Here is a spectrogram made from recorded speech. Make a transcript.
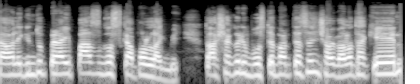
তাহলে কিন্তু প্রায় পাঁচ গজ কাপড় লাগবে। তো আশা করি বুঝতে পারতেছেন, সবাই ভালো থাকেন।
